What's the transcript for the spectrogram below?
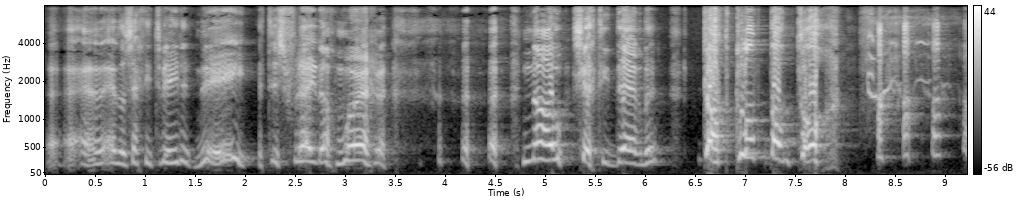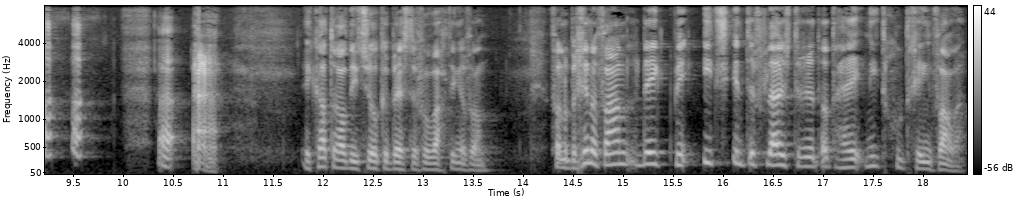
en, en dan zegt die tweede: Nee, het is vrijdagmorgen. nou, zegt die derde, dat klopt dan toch? Ik had er al niet zulke beste verwachtingen van. Van het begin af aan leek me iets in te fluisteren dat hij niet goed ging vallen.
